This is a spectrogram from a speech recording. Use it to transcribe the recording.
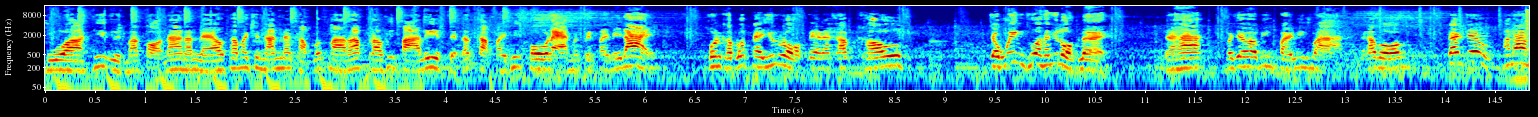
ทัวร์ที่อื่นมาก่อนหน้านั้นแล้ว ถ้าไม่เช่นนั้นนะขับรถมารับเราที่ปารีสเสร็จแล้วกลับไปที่โปแลนด์มันเป็นไปไม่ได้ คนขับรถในยุโรปเนี่ยนะครับเขาจะวิ่งทั่วทั้งยุโรปเลย นะฮะไม่ใช่ว่าวิ่งไปวิ่งมานะครับผม thank you มาดาม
